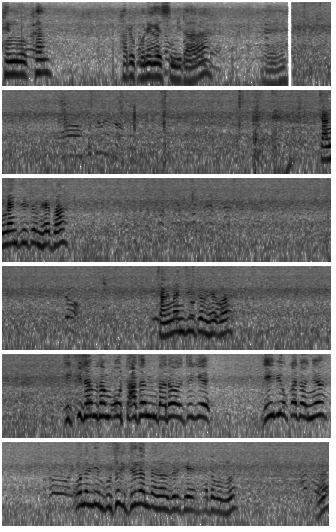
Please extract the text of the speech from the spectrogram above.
행복한 하루 보내겠습니다. 네. 장난질 좀 해봐. 장난질 좀 해봐. 입기 잘못하면 옷 다 젖는다. 너 저기 예비 옷까지 왔냐? 오늘 네 물속에 들어간다. 너 그렇게 하다 보면. 어?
